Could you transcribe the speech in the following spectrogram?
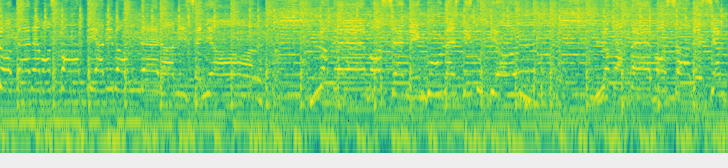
No tenemos patria ni bandera ni señor. No creemos en ninguna institución. Lo que hacemos sale siempre.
